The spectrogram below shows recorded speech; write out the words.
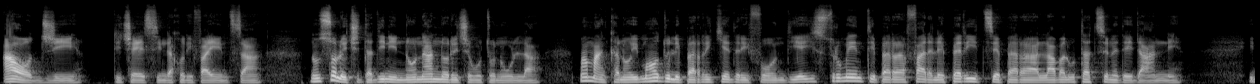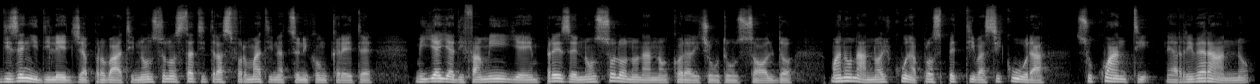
A oggi, dice il sindaco di Faenza, non solo i cittadini non hanno ricevuto nulla, ma mancano i moduli per richiedere i fondi e gli strumenti per fare le perizie per la valutazione dei danni. I disegni di legge approvati non sono stati trasformati in azioni concrete. Migliaia di famiglie e imprese non solo non hanno ancora ricevuto un soldo, ma non hanno alcuna prospettiva sicura su quanti ne arriveranno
